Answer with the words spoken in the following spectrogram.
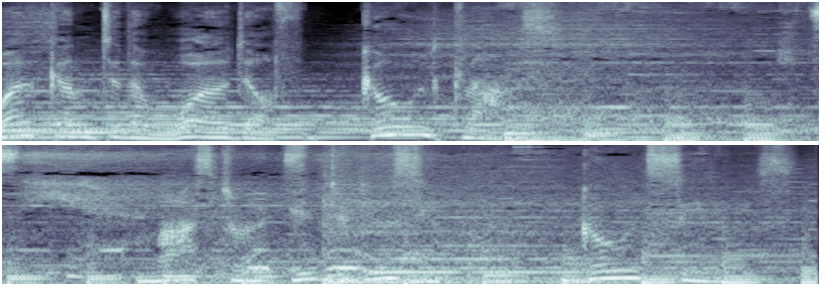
Welcome to the world of gold class. It's here. Master introducing Gold Series.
